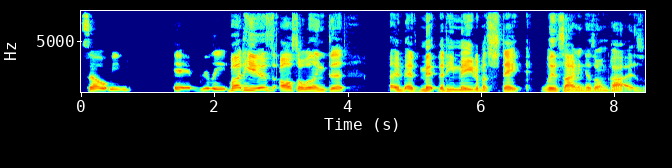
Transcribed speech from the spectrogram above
So I mean, it really But he is also willing to admit that he made a mistake with signing his own guys,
